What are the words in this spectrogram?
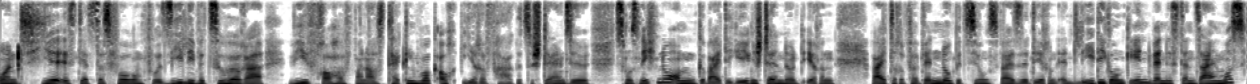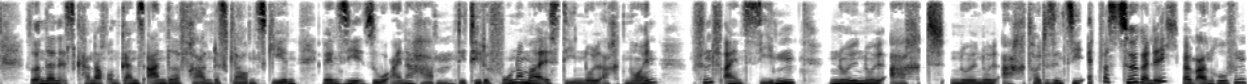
Und hier ist jetzt das Forum für Sie, liebe Zuhörer, wie Frau Hoffmann aus Tecklenburg auch Ihre Frage zu stellen. Sie, es muss nicht nur um geweihte Gegenstände und ihren weitere Verwendung beziehungsweise deren Entledigung gehen, wenn es dann sein muss, sondern es kann auch um ganz andere Fragen des Glaubens gehen, wenn Sie so eine haben. Die Telefonnummer ist die 089 517 008 008. Heute sind Sie etwas zögerlich beim Anrufen.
